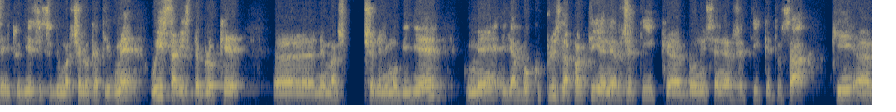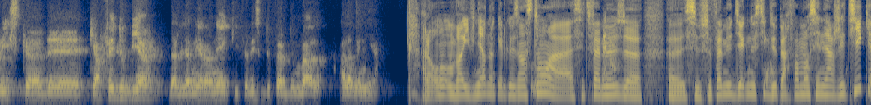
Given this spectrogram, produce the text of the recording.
étudié si c'est du marché locatif. Mais oui, ça risque de bloquer euh, les marchés de l'immobilier. Mais il y a beaucoup plus la partie énergétique, euh, bonus énergétique et tout ça. qui risque de, qui a fait du bien dans les dernières années et qui risque de faire du mal à l'avenir. Alors, on va y venir dans quelques instants à cette fameuse, euh, ce, fameux diagnostic de performance énergétique.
